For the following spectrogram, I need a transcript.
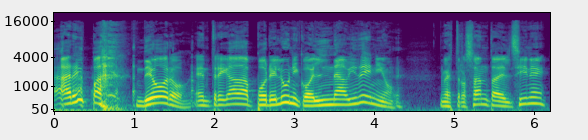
arepa de oro entregada por el único, el navideño, nuestro santa del cine,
